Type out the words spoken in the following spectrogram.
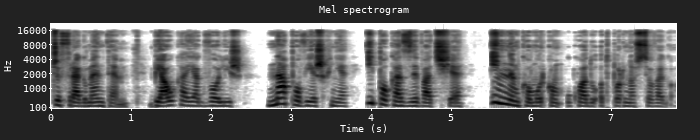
czy fragmentem białka, jak wolisz, na powierzchnię i pokazywać się innym komórkom układu odpornościowego.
